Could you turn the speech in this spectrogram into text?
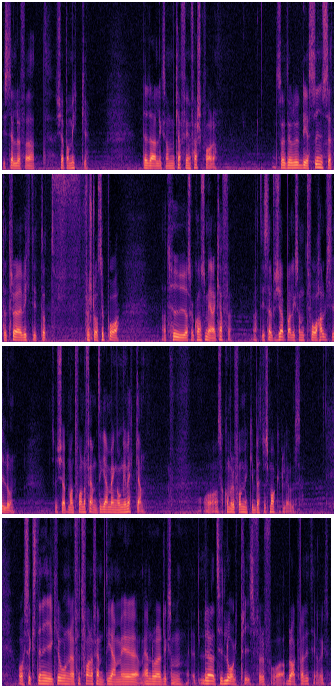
istället för att köpa mycket. Det där liksom, kaffe är en färskvara. Så det, det synsättet tror jag är viktigt att förstå sig på. Att hur jag ska konsumera kaffe. Att istället för att köpa liksom två halvkilon så köper man 250 gram en gång i veckan. Och så kommer du få mycket bättre smakupplevelse. Och 69 kronor för 250 gram är ändå liksom ett relativt lågt pris för att få bra kvalitet. Liksom.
